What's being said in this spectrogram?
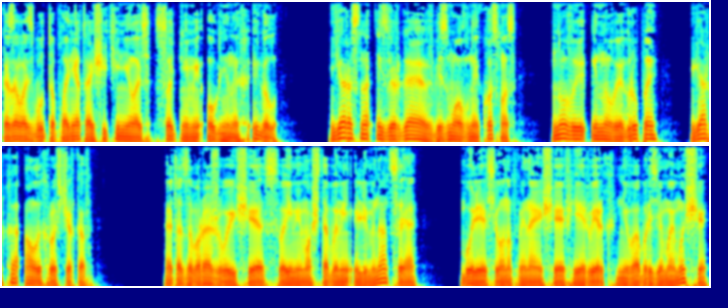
Казалось, будто планета ощетинилась сотнями огненных игл, яростно извергая в безмолвный космос новые и новые группы ярко-алых росчерков. Эта завораживающая своими масштабами иллюминация, более всего напоминающая фейерверк невообразимой мощи,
